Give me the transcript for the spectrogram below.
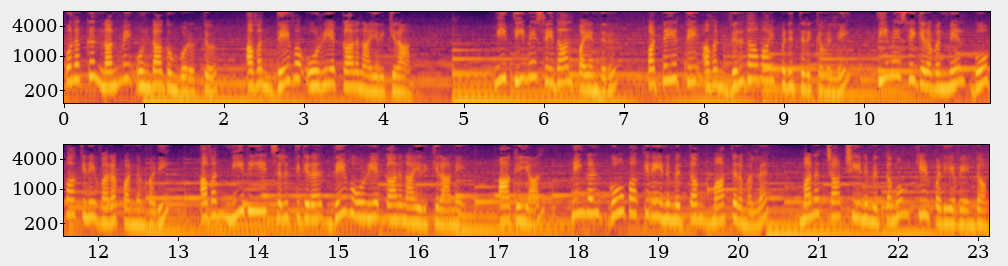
உனக்கு நன்மை உண்டாகும் பொருட்டு அவன் தேவ ஊழியக்காரனாயிருக்கிறான். நீ தீமை செய்தால் பயந்திரு பட்டயத்தை அவன் விருதாவாய் பிடித்திருக்கவில்லை தீமை செய்கிறவன் மேல் கோபாக்கினை வர பண்ணும்படி அவன் நீதியை செலுத்துகிற தேவ ஊழியக்காரனாயிருக்கிறானே. ஆகையால் நீங்கள் கோபாக்கினை நிமித்தம் மாத்திரமல்ல மனச்சாட்சி நிமித்தமும் கீழ்ப்படிய வேண்டும்.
